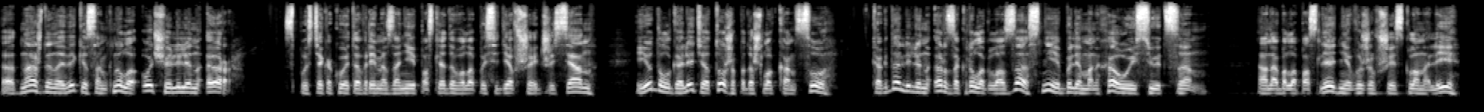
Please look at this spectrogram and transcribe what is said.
Однажды навеки сомкнула очи Лилин Эр. Спустя какое-то время за ней последовала посидевшая Джисян. Её долголетие тоже подошло к концу. Когда Лилин Эр закрыла глаза, с ней были Манхау и Сюицен. Она была последней, выжившей из клана Ли,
